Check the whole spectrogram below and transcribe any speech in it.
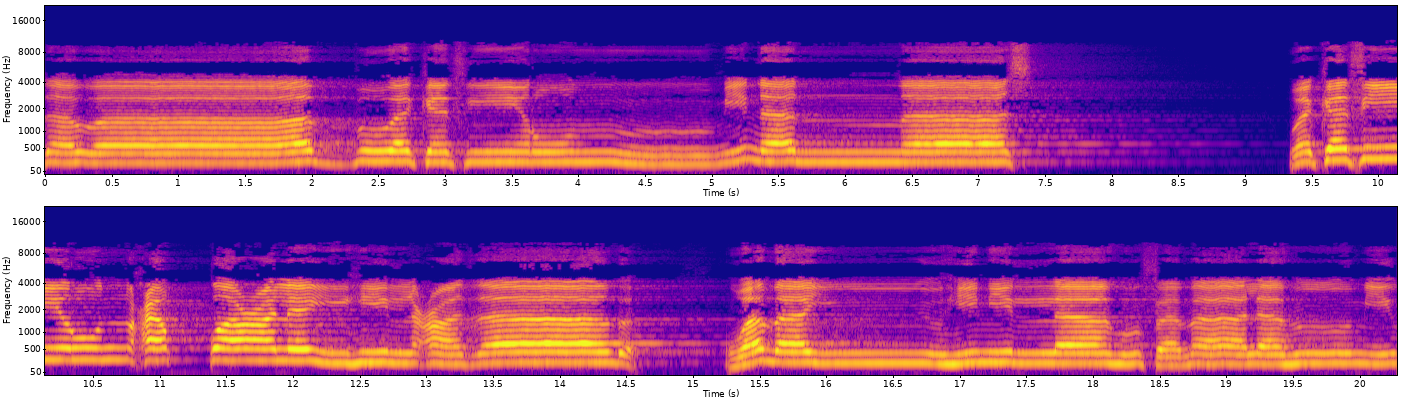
الدَّوَابُّ وَكَثِيرٌ مِنَ النَّاسِ وَكَثِيرٌ حَقَّ عَلَيْهِ الْعَذَابُ وَمَن يُهِنِ اللَّهُ فَمَا لَهُ مِن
